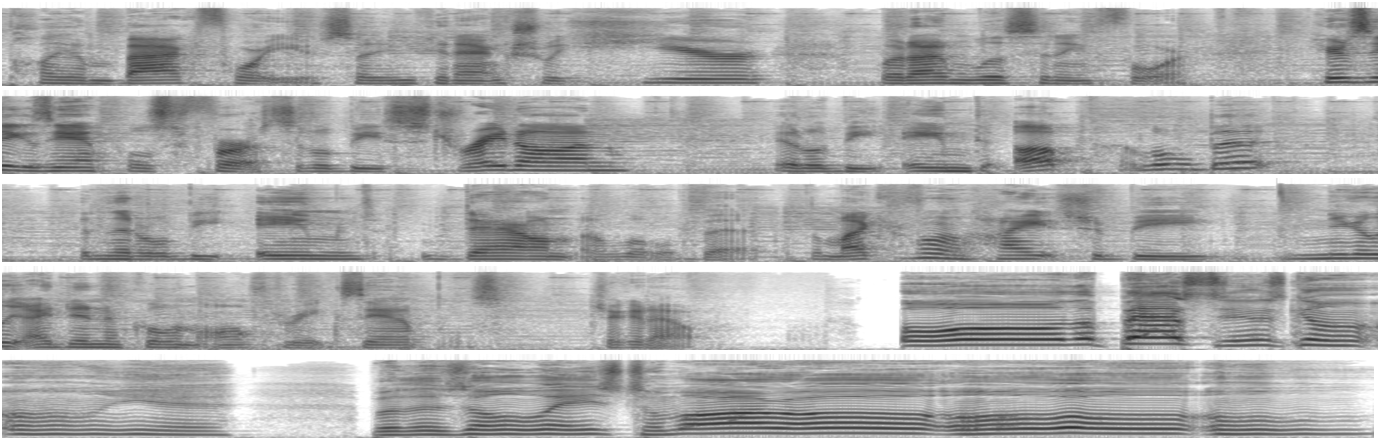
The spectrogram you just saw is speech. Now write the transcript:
play them back for you so you can actually hear what I'm listening for. Here's the examples first. It'll be straight on, it'll be aimed up a little bit, and then it'll be aimed down a little bit. The microphone height should be nearly identical in all three examples. Check it out. Oh, the past is gone, yeah, but there's always tomorrow. Oh, oh,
